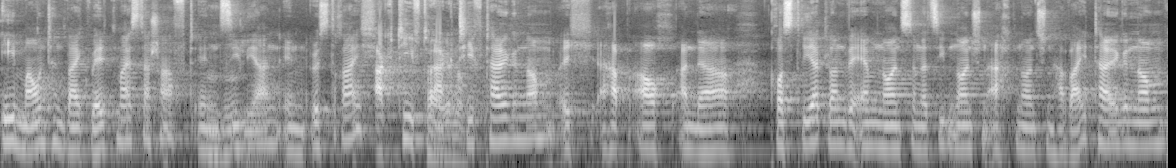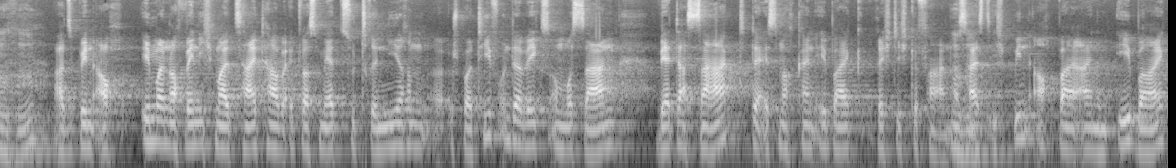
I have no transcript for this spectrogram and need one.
E-Mountainbike-Weltmeisterschaft in mhm. Silian in Österreich. Aktiv teilgenommen. Aktiv teilgenommen. Ich habe auch an der Cross-Triathlon-WM 1997 und 98 in Hawaii teilgenommen. Mhm. Also bin auch immer noch, wenn ich mal Zeit habe, etwas mehr zu trainieren, äh, sportiv unterwegs und muss sagen, wer das sagt, der ist noch kein E-Bike richtig gefahren. Das mhm. heißt, ich bin auch bei einem E-Bike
